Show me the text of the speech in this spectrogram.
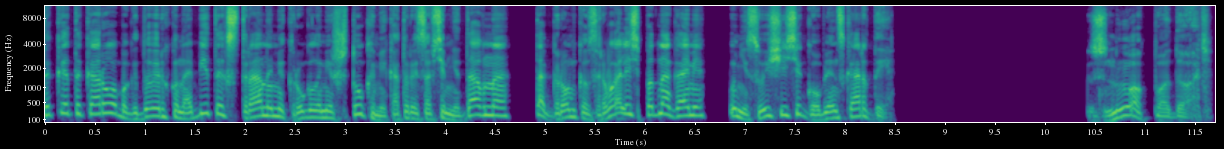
так это коробок, доверху набитых странными круглыми штуками, которые совсем недавно так громко взрывались под ногами у несущейся гоблинской орды. «Знак подать?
